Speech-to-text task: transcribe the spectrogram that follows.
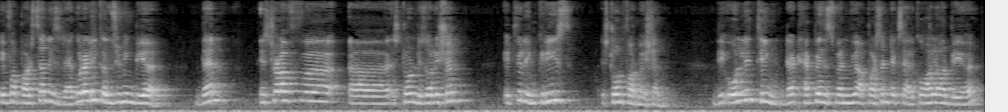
If a person is regularly consuming beer, then instead of uh, uh, stone dissolution, it will increase stone formation the only thing that happens when we, a person takes alcohol or beer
